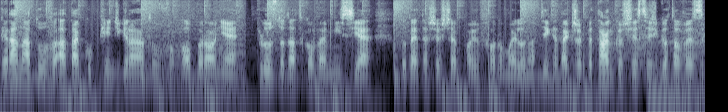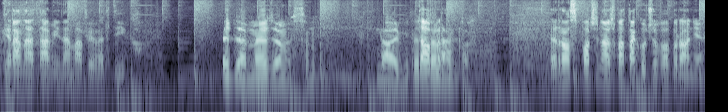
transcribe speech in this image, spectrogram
granatów w ataku, 5 granatów w obronie, plus dodatkowe misje. Tutaj też jeszcze poinformuję Lunatica, także pytanko, czy jesteś gotowy z granatami na mapie Vertigo? Jedziemy, jedziemy z tym. Daj mi te Dobra. challenge. Rozpoczynasz w ataku czy w obronie?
